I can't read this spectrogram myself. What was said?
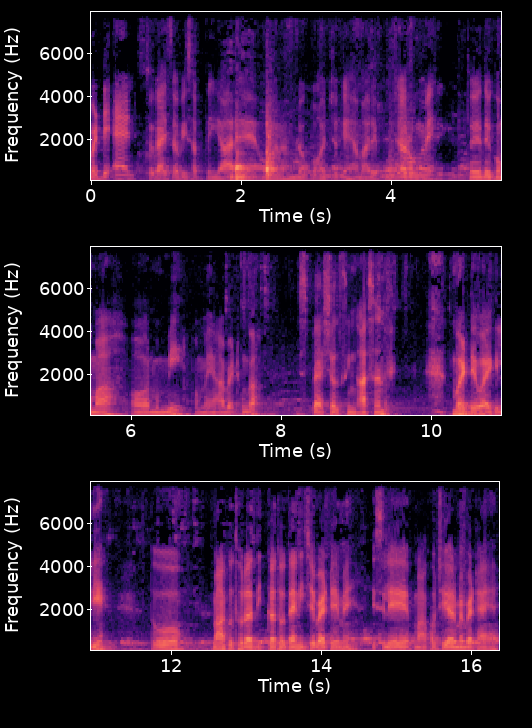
बर्थडे एंड सो गाइस अभी सब तैयार हैं और हम लोग पहुँच चुके हैं हमारे पूजा रूम में। तो ये देखो माँ और मम्मी और मैं यहाँ बैठूँगा स्पेशल सिंहासन बर्थडे बॉय के लिए। तो माँ को थोड़ा दिक्कत होता है नीचे बैठे में इसलिए माँ को चेयर में बैठाए हैं।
